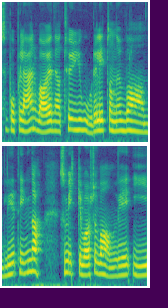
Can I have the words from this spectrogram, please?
så populær, var jo det at hun gjorde litt sånne vanlige ting, da. Som ikke var så vanlige i,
